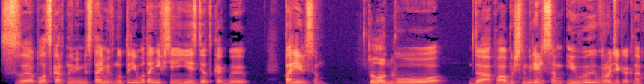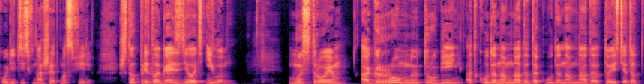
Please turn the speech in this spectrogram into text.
с плацкартными местами внутри, вот они все ездят как бы по рельсам. Да ладно. По да, по обычным рельсам, и вы вроде как находитесь в нашей атмосфере. Что предлагает сделать Илон? Мы строим огромную трубень, откуда нам надо, докуда нам надо. То есть этот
